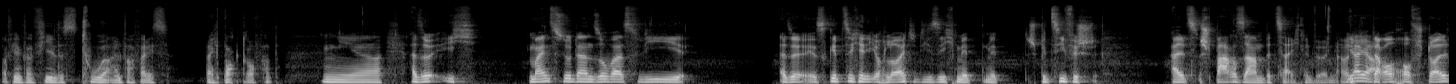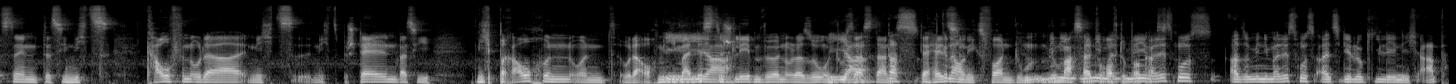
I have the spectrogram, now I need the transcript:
auf jeden Fall vieles tue, einfach weil, ich's, weil ich Bock drauf habe. Ja, also ich, meinst du dann sowas wie, also es gibt sicherlich auch Leute, die sich mit, mit spezifisch als sparsam bezeichnen würden und Ja, ja. darauf auf stolz sind, dass sie nichts kaufen oder nichts, nichts bestellen, was sie nicht brauchen und oder auch minimalistisch Ja. leben würden oder so und du Ja, sagst dann, das- da hältst genau. du nichts von, du, du machst halt, worauf du Bock hast. Minimalismus, also Minimalismus als Ideologie lehne ich ab.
